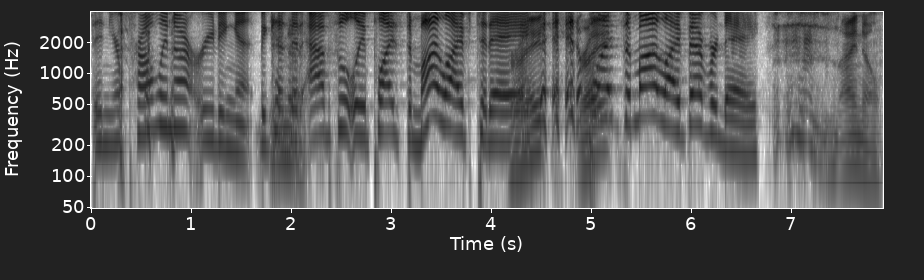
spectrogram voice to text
then you're probably not reading it because it absolutely applies to my life today. Right, it right. applies to my life every day. I know.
